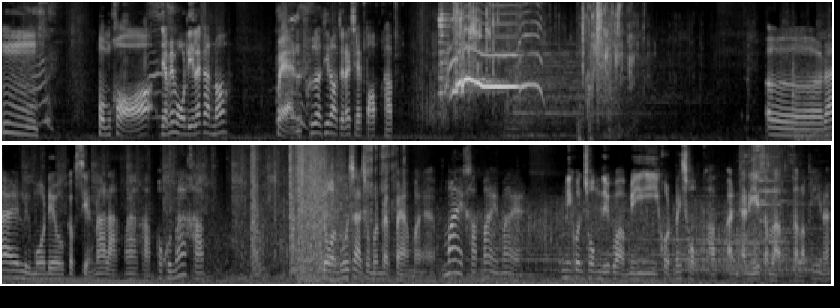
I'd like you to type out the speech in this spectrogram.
อืม ผมขอยังไม่โมลีแล้วกันเนาะแขวนเพื่อที่เราจะได้ใช้ป๊อปครับ เออได้หรือโมเดลกับเสียงน่ารักมากครับ ขอบคุณมากครับ โดนผู้ชายชมมันแปลกๆไหมไม่ครับไม่ไม่มีคนชมดีกว่ามีคนไม่ชมครับ อันอันนี้สำหรับสำหรับพี่นะ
